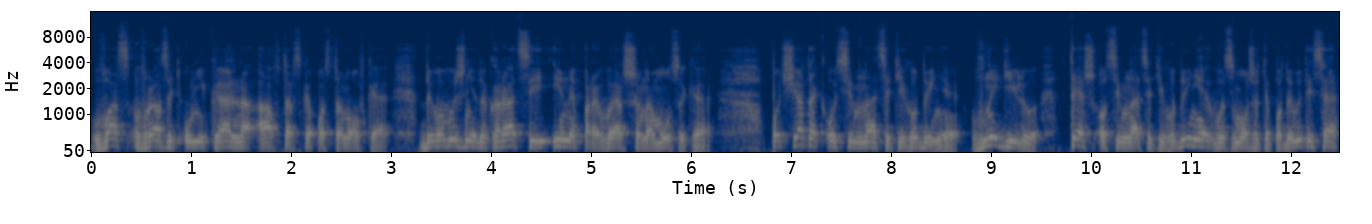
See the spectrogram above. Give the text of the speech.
Вас вразить унікальна авторська постановка, дивовижні декорації і неперевершена музика. Початок о 17 годині. В неділю теж о 17 годині ви зможете подивитися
